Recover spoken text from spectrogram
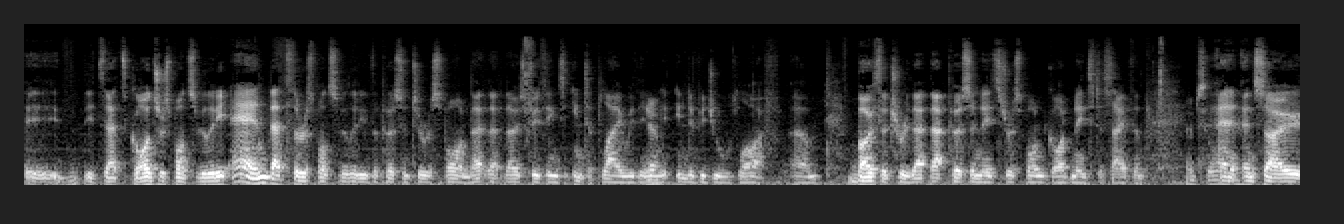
it, that's God's responsibility, and that's the responsibility of the person to respond. That, that those two things interplay within Yeah. an individual's life. Um, both are true. That that person needs to respond. God needs to save them. Absolutely. And, and so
